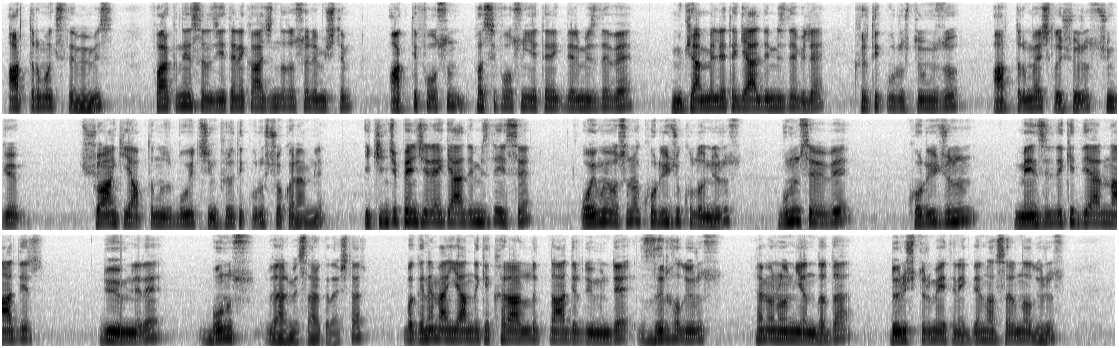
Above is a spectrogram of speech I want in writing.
arttırmak istememiz. Farkındaysanız yetenek ağacında da söylemiştim. Aktif olsun, pasif olsun yeteneklerimizde ve mükemmeliyete geldiğimizde bile kritik vuruştuğumuzu arttırmaya çalışıyoruz. Çünkü şu anki yaptığımız bu için kritik vuruş çok önemli. İkinci pencereye geldiğimizde ise oyma yuvasına koruyucu kullanıyoruz. Bunun sebebi koruyucunun menzildeki diğer nadir düğümlere bonus vermesi arkadaşlar. Bakın hemen yandaki kararlılık nadir düğümünde zırh alıyoruz. Hemen onun yanında da dönüştürme yeteneklerinin hasarını alıyoruz.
